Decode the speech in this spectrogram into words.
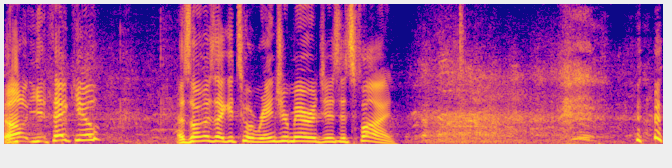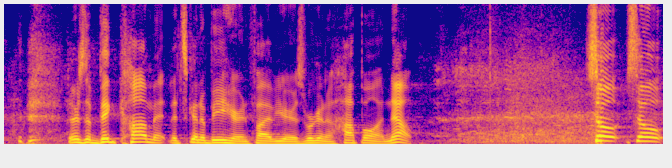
Oh, you, thank you. As long as I get to arrange your marriages, it's fine. There's a big comet that's going to be here in five years. We're going to hop on. Now, so, so,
